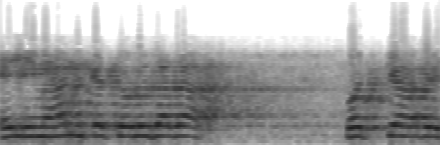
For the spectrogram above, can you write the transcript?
এই ইমানকে তরু দাদা করতে হবে।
